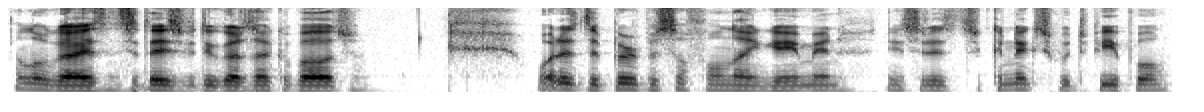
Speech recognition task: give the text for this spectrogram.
Hello guys, in today's video we're gonna talk about what is the purpose of online gaming. This is to connect with people.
